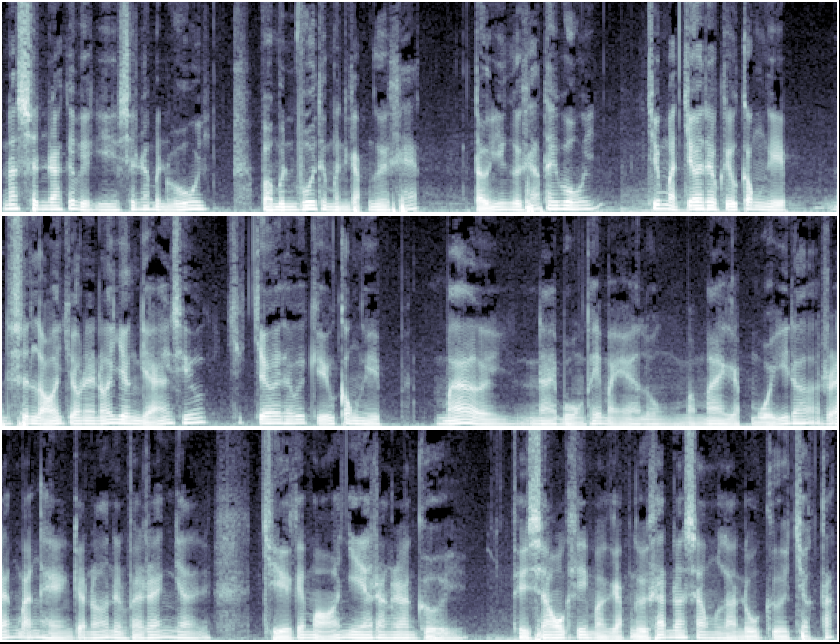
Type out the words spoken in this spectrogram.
Nó sinh ra cái việc gì? Sinh ra mình vui. Và mình vui thì mình gặp người khác. Tự nhiên người khác thấy vui. Chứ mà chơi theo kiểu công nghiệp, xin lỗi, chỗ này nói dân dã xíu chơi theo cái kiểu công nghiệp má ơi, nay buồn thấy mẹ luôn, mà mai gặp quỷ đó, ráng bán hàng cho nó nên phải ráng nha. Chìa cái mỏ nhe răng răng cười. Thì sau khi mà gặp người khách đó xong là nụ cười chợt tắt.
